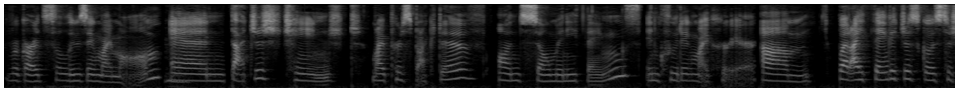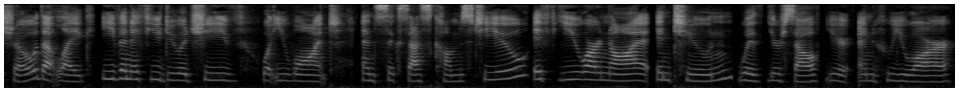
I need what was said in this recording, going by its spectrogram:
regards to losing my mom. And that just changed my perspective on so many things, including my career. Um, but I think it just goes to show that, like, even if you do achieve what you want and success comes to you, if you are not in tune with yourself your, and who you are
